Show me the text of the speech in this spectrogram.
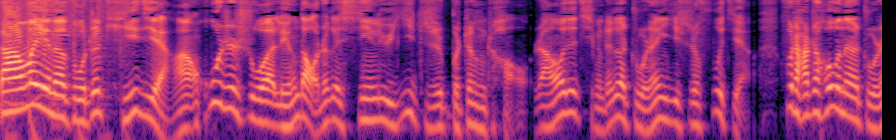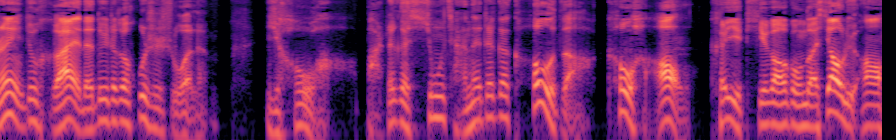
单位呢组织体检，护士说领导这个心率一直不正常，然后就请这个主任医师复检。复查之后呢，主任也就和蔼的对这个护士说了：“以后啊，把这个胸前的这个扣子啊扣好，可以提高工作效率啊。”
